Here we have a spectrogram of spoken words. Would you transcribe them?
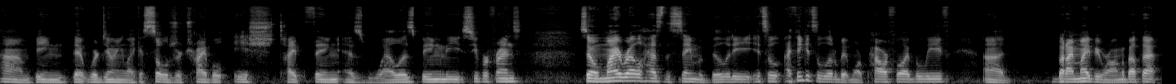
um, being that we're doing like a soldier tribal-ish type thing as well as being the Super Friends. So Myrel has the same ability. It's a, I think it's a little bit more powerful, I believe, uh, but I might be wrong about that.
